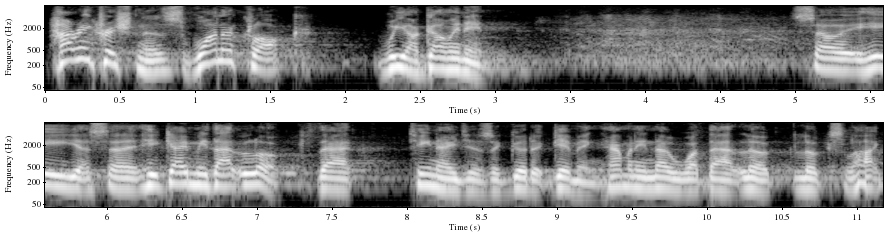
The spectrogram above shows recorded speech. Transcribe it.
Hare Krishna's, one o'clock, we are going in. so he, uh, he gave me that look that teenagers are good at giving. How many know what that look looks like?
